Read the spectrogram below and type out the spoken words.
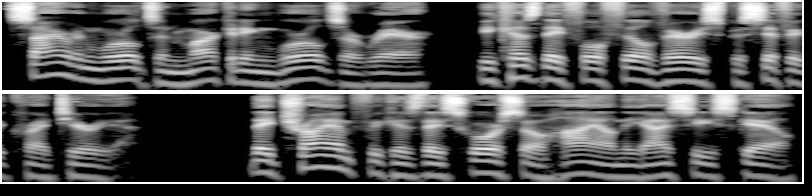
Siren worlds and marketing worlds are rare, because they fulfill very specific criteria. They triumph because they score so high on the IC scale,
